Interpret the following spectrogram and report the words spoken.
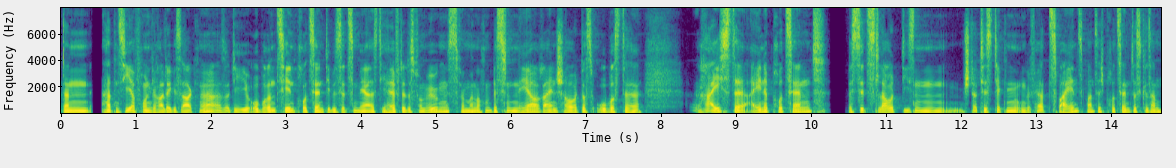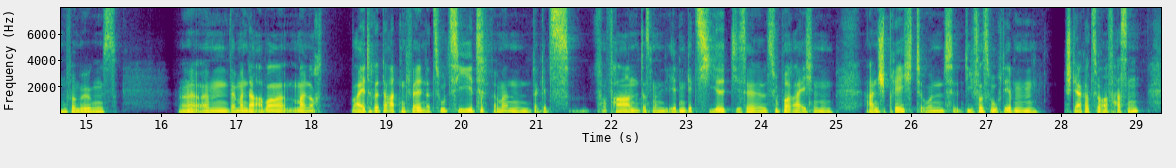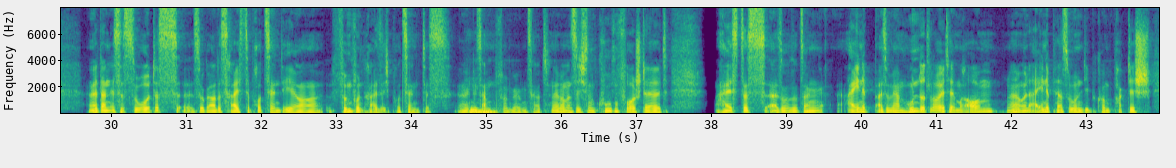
dann hatten Sie ja vorhin gerade gesagt, ne, also die oberen 10 Prozent, die besitzen mehr als die Hälfte des Vermögens. Wenn man noch ein bisschen näher reinschaut, das oberste, reichste eine Prozent besitzt laut diesen Statistiken ungefähr 22 Prozent des gesamten Vermögens. Ja, ähm, wenn man da aber mal noch weitere Datenquellen dazuzieht, wenn man, da gibt's Verfahren, dass man eben gezielt diese Superreichen anspricht und die versucht eben stärker zu erfassen, ja, dann ist es so, dass äh, sogar das reichste Prozent eher 35 Prozent des äh, mhm. gesamten Vermögens hat. Ne, wenn man sich so einen Kuchen vorstellt, heißt das also sozusagen eine, also wir haben 100 Leute im Raum ne, und eine Person, die bekommt praktisch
